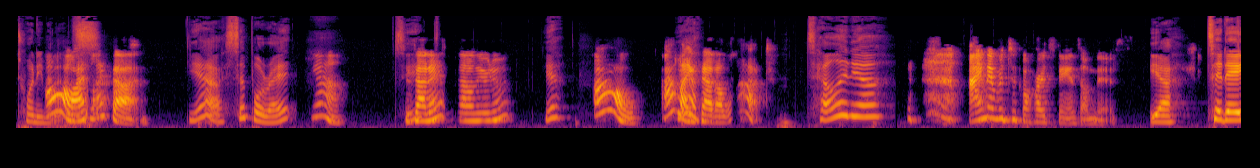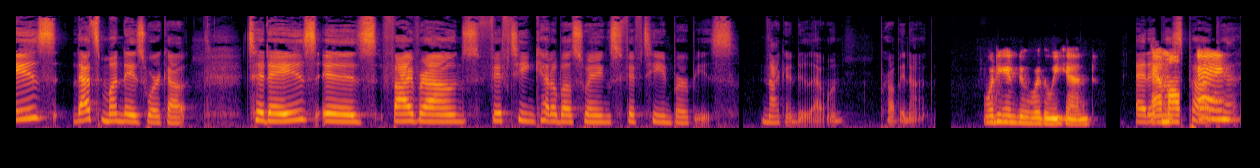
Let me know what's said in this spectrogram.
20 minutes. Oh, I like that. Yeah, simple, right? Yeah. See? Is that it? Is that all you're doing? Yeah. Oh, I like Yeah. that a lot. Telling ya. I never took a hard stance on this. Yeah. Today's that's Monday's workout. Today's is 5 rounds, 15 kettlebell swings, 15 burpees. Not going to do that one. Probably not. What are you gonna do over the weekend? Edit MLK. this podcast.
